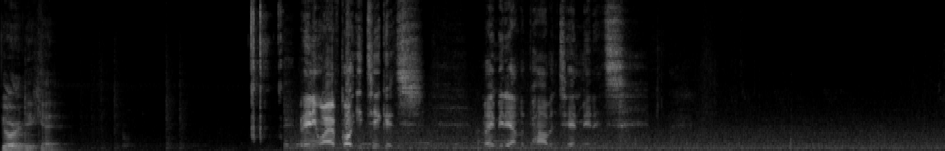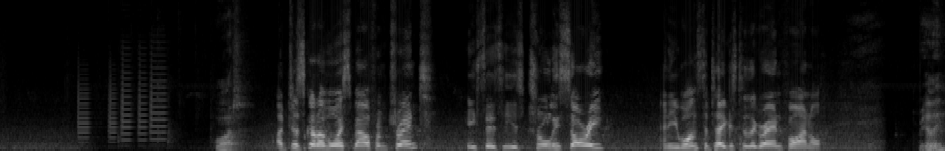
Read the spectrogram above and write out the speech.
you're a dickhead. But anyway, I've got your tickets. Meet me down at the pub in 10 minutes. What? I just got a voicemail from Trent. He says he is truly sorry and he wants to take us to the grand final. Really?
